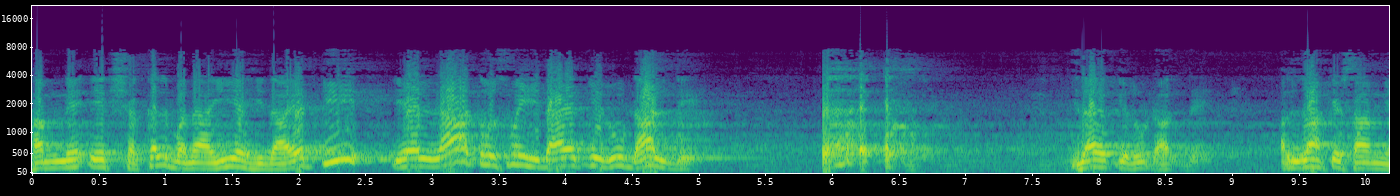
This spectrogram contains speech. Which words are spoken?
ہم نے ایک شکل بنائی ہے ہدایت کی یہ اللہ، تو اس میں ہدایت کی روح ڈال دے۔ ہدایت کی روح ڈال دے۔ اللہ کے سامنے۔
